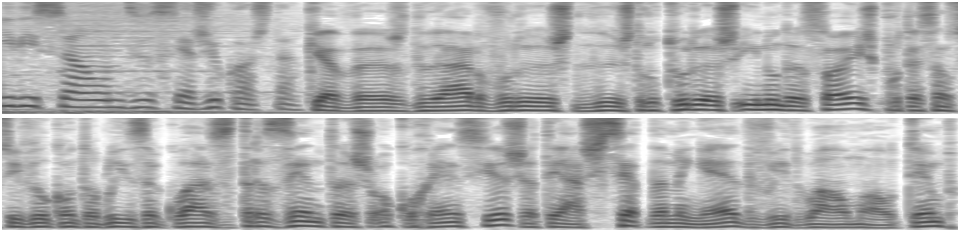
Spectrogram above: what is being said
Edição de Sérgio Costa. Quedas de árvores, de estruturas e inundações. Proteção Civil contabiliza quase 300 ocorrências até às 7 da manhã devido ao mau tempo.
